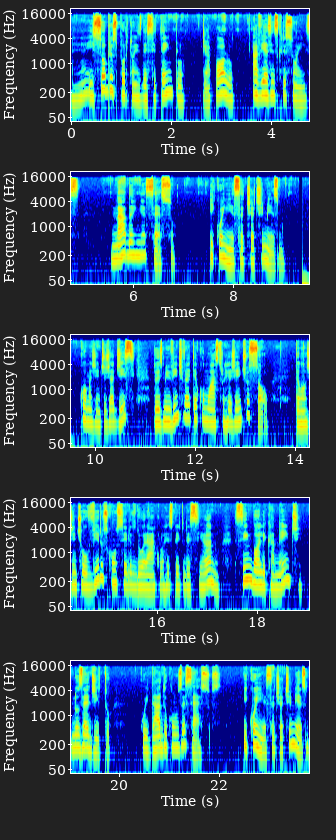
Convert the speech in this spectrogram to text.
Né? E sobre os portões desse templo de Apolo havia as inscrições: Nada em excesso e conheça-te a ti mesmo. Como a gente já disse, 2020 vai ter como astro regente o Sol. Então, a gente ouvir os conselhos do oráculo a respeito desse ano, simbolicamente nos é dito: cuidado com os excessos e conheça-te a ti mesmo.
